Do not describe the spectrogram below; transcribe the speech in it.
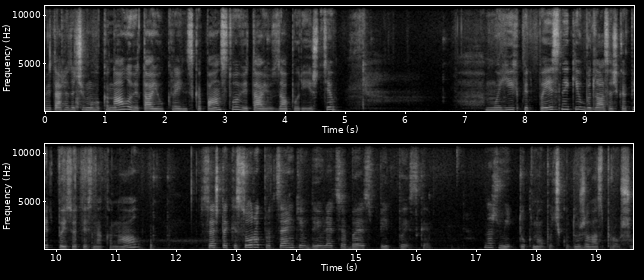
Вітаю глядачів мого каналу, вітаю українське панство, вітаю запоріжців, моїх підписників. Будь ласка, підписуйтесь на канал. Все ж таки 40% дивляться без підписки. Нажміть ту кнопочку, дуже вас прошу.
